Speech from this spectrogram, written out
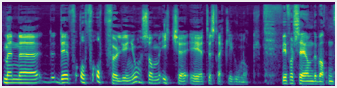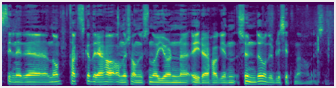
Men eh, det er oppfølginga som ikke er tilstrekkelig god nok. Vi får se om debatten stilner eh, nå. Takk skal dere ha, Anders Anundsen og Jørn Øyrehagen Sunde, og du blir sittende, Anundsen.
